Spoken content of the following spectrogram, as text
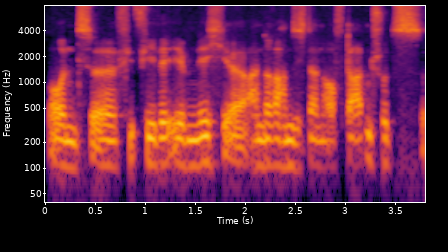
und äh, viele eben nicht. Andere haben sich dann auf Datenschutz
